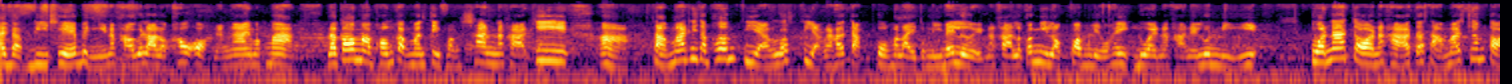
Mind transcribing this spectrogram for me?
น์แบบ D shape อย่างนี้นะคะ เวลาเราเข้าออกเนี่ยง่ายมากๆ แล้วก็มาพร้อมกับมัลติฟัง c t ชันนะคะที่สามารถที่จะเพิ่มเสียงลดเสียงนะคะจากพวงมาลัยตรงนี้ได้เลยนะคะ แล้วก็มีล็อกความเร็วให้อีกด้วยนะคะ ในรุ่นนี้ ตัวหน้าจอนะคะจะสามารถเชื่อมต่อ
